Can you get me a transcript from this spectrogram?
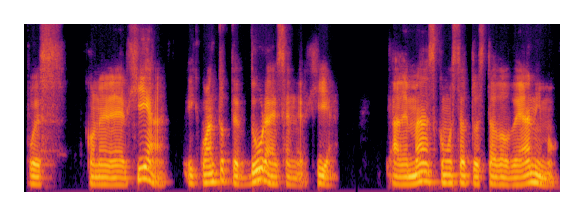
pues con energía y cuánto te dura esa energía. Además, cómo está tu estado de ánimo.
